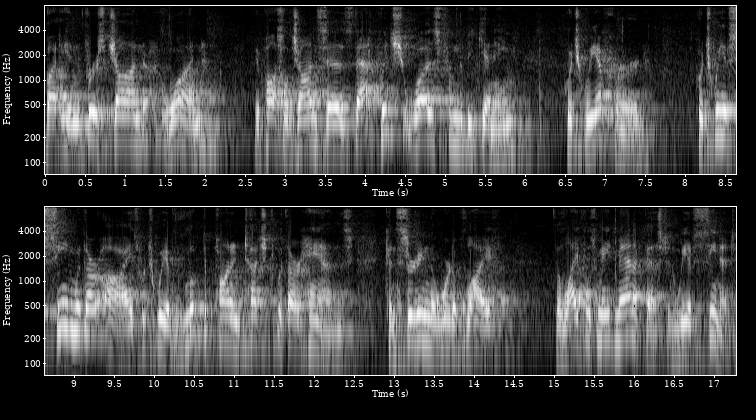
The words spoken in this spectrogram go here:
but in 1 John 1, the Apostle John says, That which was from the beginning, which we have heard, which we have seen with our eyes, which we have looked upon and touched with our hands, concerning the word of life, the life was made manifest, and we have seen it,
